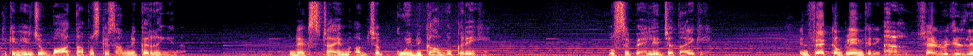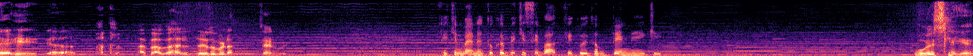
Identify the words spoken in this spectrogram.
लेकिन ये जो बात आप उसके सामने कर रही हैं ना नेक्स्ट टाइम अब जब कोई भी काम वो करेगी उससे पहले जताएगी। इनफैक्ट कंप्लेन करेगी। सैंडविचेस ले आई अब दे दो बेटा सैंडविच लेकिन मैंने तो कभी किसी बात की कोई कंप्लेन नहीं की। वो इसलिए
